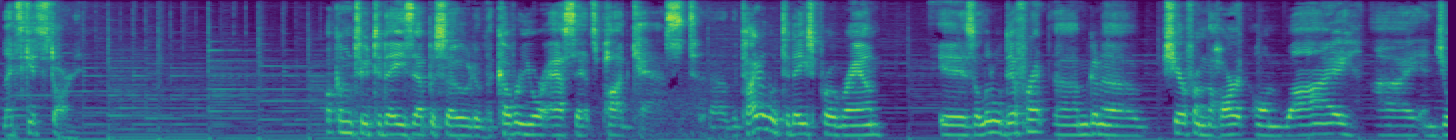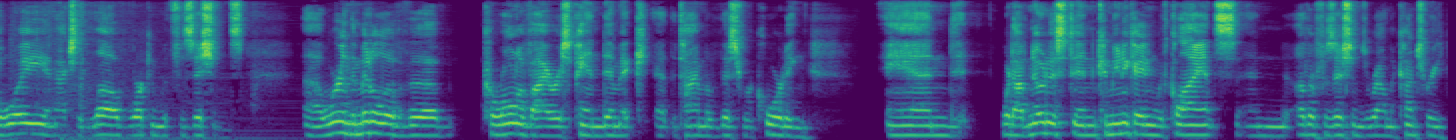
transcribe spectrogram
let's get started. Welcome to today's episode of the Cover Your Assets podcast. Uh, the title of today's program is a little different. Uh, I'm going to share from the heart on why I enjoy and actually love working with physicians. Uh, we're in the middle of the coronavirus pandemic at the time of this recording. And what I've noticed in communicating with clients and other physicians around the country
